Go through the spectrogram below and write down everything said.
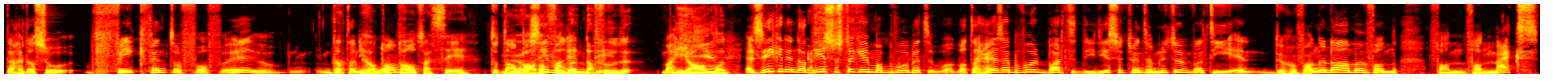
dat je dat zo fake vindt, of, of hè, dat dat niet ja, gewoon totaal passé. Totaal Ja, passé, dat maar, dat de- voelde- maar hier, Ja, maar- en zeker in dat eerste stuk, hè, maar bijvoorbeeld wa- wat hij zegt bijvoorbeeld, Bart, die, die eerste 20 minuten, wat die in de gevangenname van, van, van Max,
